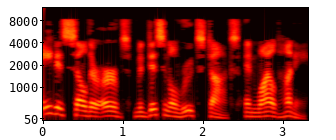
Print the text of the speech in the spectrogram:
Aetas sell their herbs, medicinal rootstocks, and wild honey.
